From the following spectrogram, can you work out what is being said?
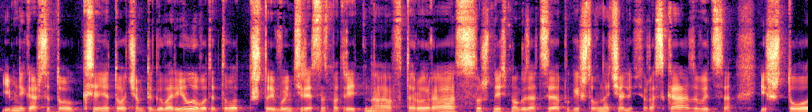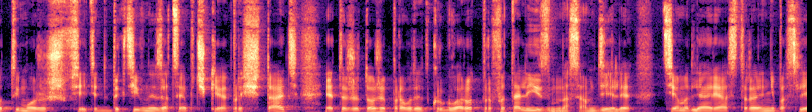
И мне кажется, то, Ксения, то, о чем ты говорила, вот это вот, что его интересно смотреть на второй раз, потому что есть много зацепок, и что вначале все рассказывается, и что ты можешь все эти детективные зацепочки просчитать, это же тоже про вот этот круговорот, про фатализм на самом деле. Тема для Ариастера не последняя.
